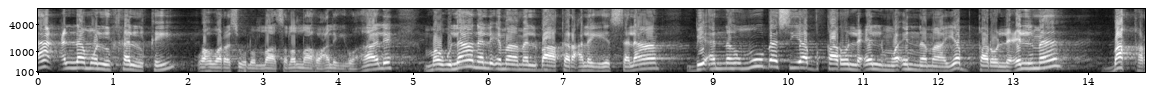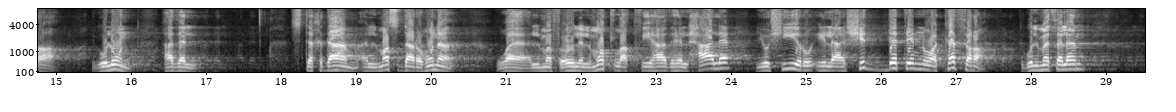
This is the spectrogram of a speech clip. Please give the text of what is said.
أعلم الخلق وهو رسول الله صلى الله عليه وآله مولانا الإمام الباقر عليه السلام بأنه مو بس يبقر العلم وإنما يبقر العلم بقرا يقولون هذا استخدام المصدر هنا والمفعول المطلق في هذه الحالة يشير إلى شدة وكثرة. تقول مثلا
